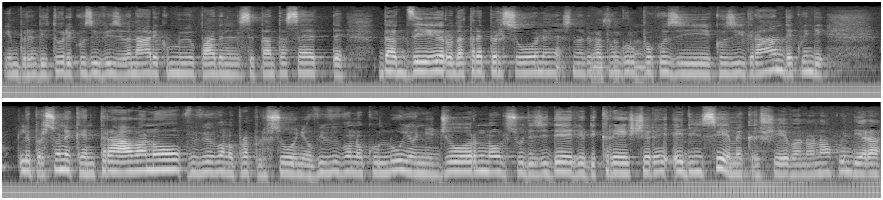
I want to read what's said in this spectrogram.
imprenditori così visionari come mio padre nel 77, da zero, da tre persone, sono arrivato a un gruppo così, così grande, quindi le persone che entravano vivevano proprio il sogno, vivevano con lui ogni giorno il suo desiderio di crescere ed insieme crescevano, no? quindi era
